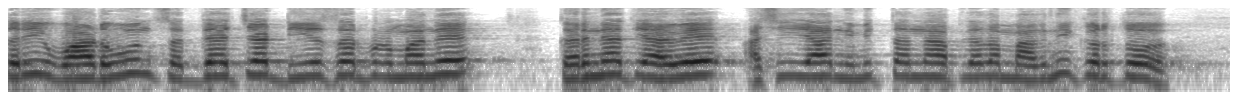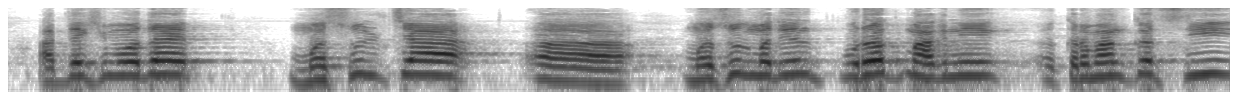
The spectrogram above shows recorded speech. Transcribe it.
तरी वाढवून सध्याच्या डीएसआर प्रमाणे करण्यात यावे अशी या निमित्तानं आपल्याला मागणी करतो. अध्यक्ष महोदय महसूलच्या महसूल मधील पूरक मागणी क्रमांक सी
